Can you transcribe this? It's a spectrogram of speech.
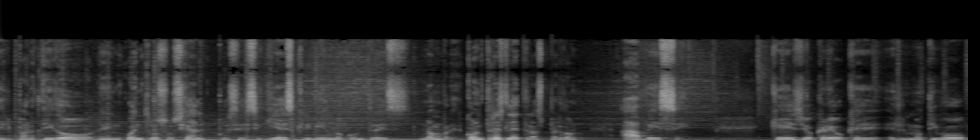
el partido de encuentro social pues se seguía escribiendo con tres nombres, con tres letras, perdón, ABC, que es yo creo que el motivo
